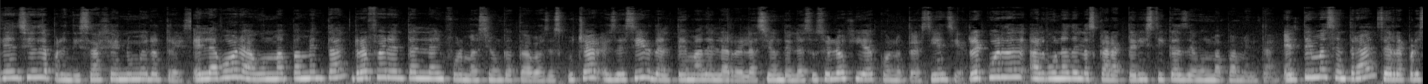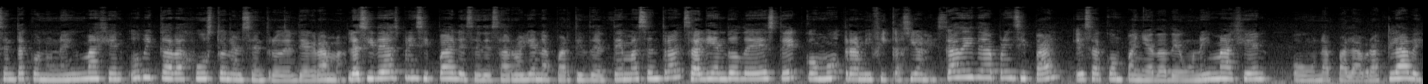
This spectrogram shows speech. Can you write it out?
Evidencia de aprendizaje número 3. Elabora un mapa mental referente a la información que acabas de escuchar, es decir, del tema de la relación de la sociología con otras ciencias. Recuerda algunas de las características de un mapa mental. El tema central se representa con una imagen ubicada justo en el centro del diagrama. Las ideas principales se desarrollan a partir del tema central, saliendo de este como ramificaciones. Cada idea principal es acompañada de una imagen o una palabra clave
